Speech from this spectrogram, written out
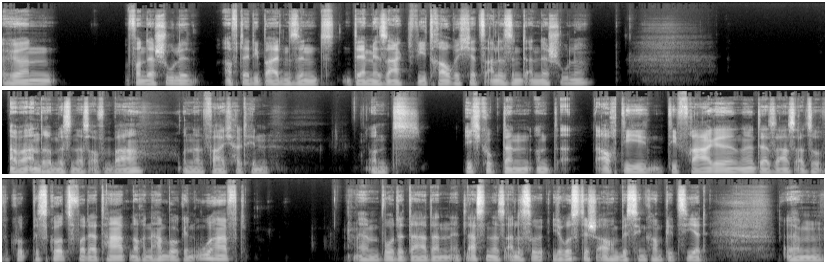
hören von der Schule, auf der die beiden sind, der mir sagt, wie traurig jetzt alle sind an der Schule. Aber andere müssen das offenbar und dann fahre ich halt hin. Und ich gucke dann und auch die, die Frage, ne, der saß also bis kurz vor der Tat noch in Hamburg in U-Haft, ähm, wurde da dann entlassen, das alles so juristisch auch ein bisschen kompliziert ähm,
